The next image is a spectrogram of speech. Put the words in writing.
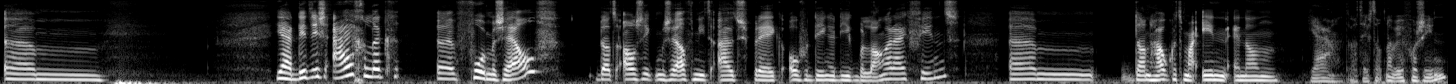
um, ja, dit is eigenlijk uh, voor mezelf. Dat als ik mezelf niet uitspreek over dingen die ik belangrijk vind, um, dan hou ik het maar in en dan, ja, wat heeft dat nou weer voor zin?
